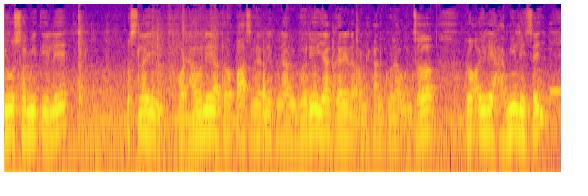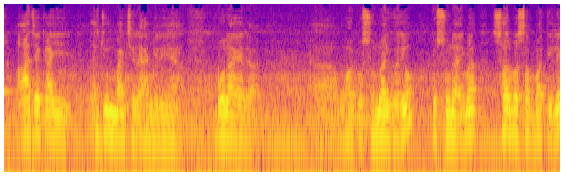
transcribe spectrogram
यो समितिले उसलाई पठाउने अथवा पास गर्ने कुराहरू गर्यो या गरेन भन्ने खालको कुरा हुन्छ। र अहिले हामीले चाहिँ आजका यी जुन मान्छेलाई हामीले यहाँ बोलाएर उहाँको सुनवाई गऱ्यौँ त्यो सुनवाईमा सर्वसम्मतिले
